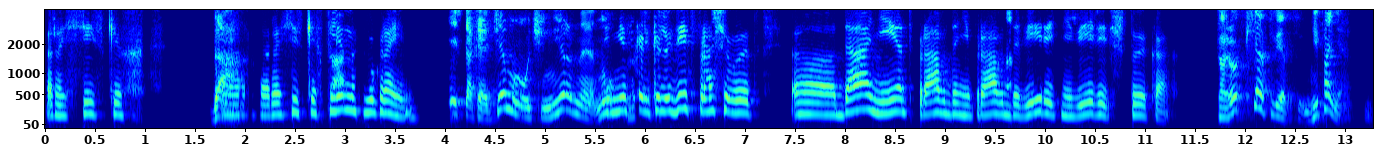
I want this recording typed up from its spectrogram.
российских, да. Э, российских пленных да. в Украине. Есть такая тема, очень нервная. Ну... И несколько людей спрашивают, э, да, нет, правда, неправда, верить, не верить, что и как. Короткий ответ – непонятно.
